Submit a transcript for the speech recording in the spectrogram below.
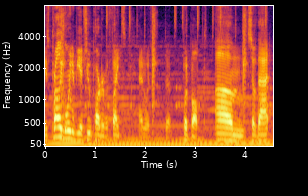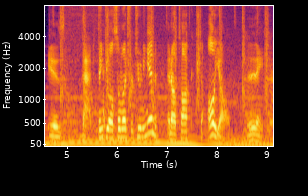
is probably going to be a two-parter with fights and with the football. Um, so that is that. Thank you all so much for tuning in, and I'll talk to all y'all later.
